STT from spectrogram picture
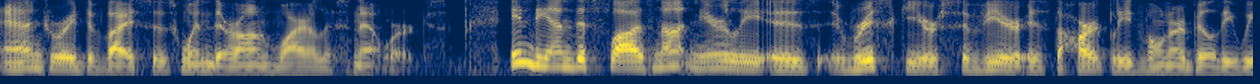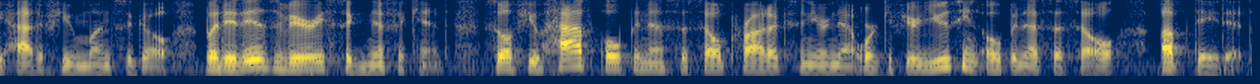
Android devices when they're on wireless networks. In the end, this flaw is not nearly as risky or severe as the Heartbleed vulnerability we had a few months ago, but it is very significant. So if you have OpenSSL products in your network, if you're using OpenSSL, update it.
